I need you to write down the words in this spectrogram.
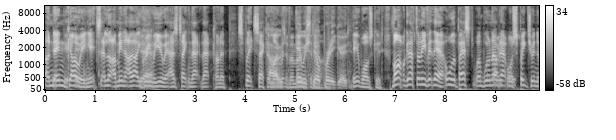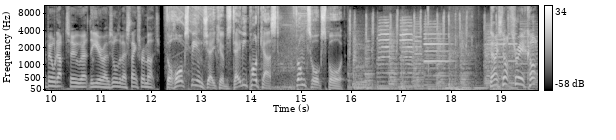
and then going. It's look. I mean, I, I agree Yeah. with you. It has taken that, that kind of split second Oh, moment was- of emotion. it was still out pretty good. It was good. Mark, we're going to have to leave it there. All the best. Well, we'll no Thanks, doubt we'll boys. speak to you in the build up to uh, the Euros. All the best. Thanks very much. The Hawksbee and Jacobs Daily Podcast from Talksport. No, it's not three o'clock.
